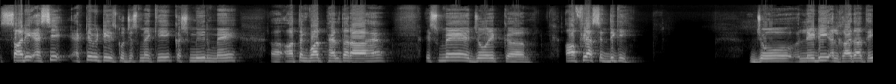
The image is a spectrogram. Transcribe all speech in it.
सारी ऐसी एक्टिविटीज़ को, जिसमें कि कश्मीर में आतंकवाद फैलता रहा है। इसमें जो एक आफिया सिद्दीकी, जो लेडी अलकायदा थी,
